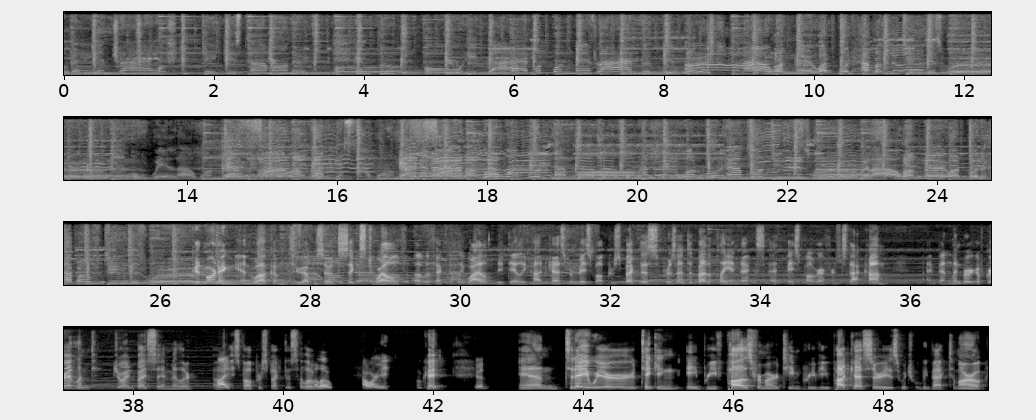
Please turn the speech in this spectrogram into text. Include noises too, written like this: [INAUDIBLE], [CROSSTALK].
one man tried to take his time on earth and prove before he died what one man's life could be worth. Well, I wonder what would happen to this world. Oh, well, I wonder. Yes, I Oh, yes, I wonder. Oh, what would happen? What would happen to this world? Good morning, and welcome to episode 612 of Effectively Wild, the daily podcast from Baseball Prospectus, presented by the Play Index at baseballreference.com. I'm Ben Lindbergh of Grantland, joined by Sam Miller of Hi. Baseball Prospectus. Hello. Hello. How are you? Okay. Good. And today we're taking a brief pause from our team preview podcast series, which will be back tomorrow,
